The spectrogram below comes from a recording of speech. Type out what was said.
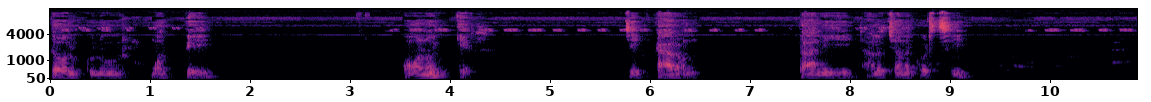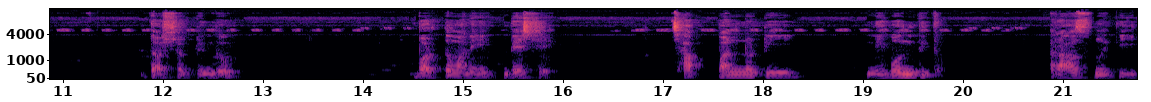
দলগুলোর মধ্যে অনৈক্যের যে কারণ তা নিয়ে আলোচনা করছি। দর্শকবৃন্দ, বর্তমানে দেশে ছাপ্পান্নটি নিবন্ধিত রাজনৈতিক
